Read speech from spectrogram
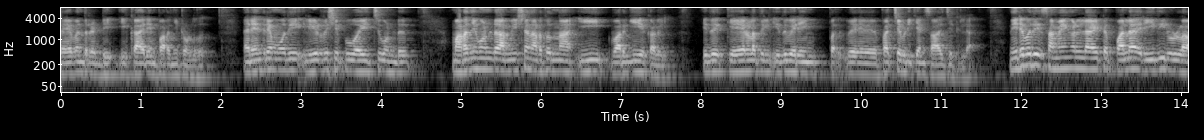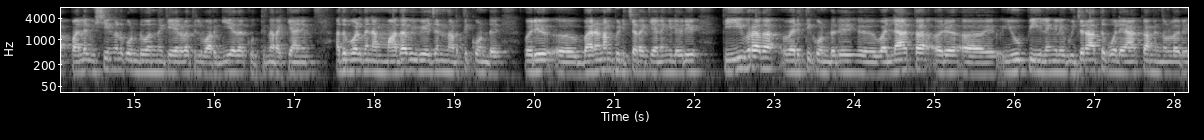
രേവന്ത് റെഡ്ഡി ഈ കാര്യം പറഞ്ഞിട്ടുള്ളത്. നരേന്ദ്രമോദി ലീഡർഷിപ്പ് വഹിച്ചുകൊണ്ട് മറഞ്ഞുകൊണ്ട് അമീഷ നടത്തുന്ന ഈ വർഗീയ കളി ഇത് കേരളത്തിൽ ഇതുവരെയും പച്ചപിടിക്കാൻ സാധിച്ചിട്ടില്ല. നിരവധി സമയങ്ങളിലായിട്ട് പല രീതിയിലുള്ള പല വിഷയങ്ങൾ കൊണ്ടുവന്ന് കേരളത്തിൽ വർഗീയത കുത്തിനിറയ്ക്കാനും അതുപോലെ തന്നെ മതവിവേചനം നടത്തിക്കൊണ്ട് ഒരു ഭരണം പിടിച്ചടക്കി അല്ലെങ്കിൽ ഒരു തീവ്രത വരുത്തിക്കൊണ്ട് ഒരു വല്ലാത്ത ഒരു യു പി അല്ലെങ്കിൽ ഗുജറാത്ത് പോലെ ആക്കാം എന്നുള്ളൊരു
